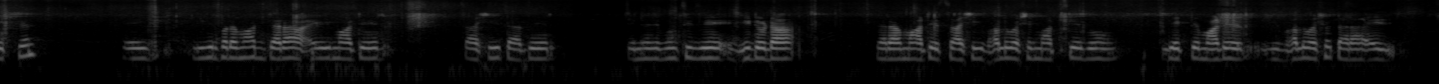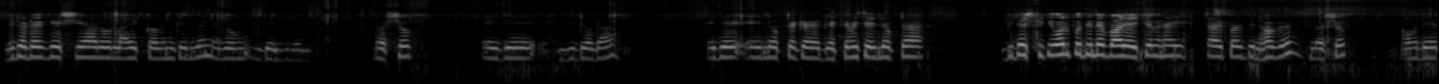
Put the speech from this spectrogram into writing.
দেখছেন। এই দিঘির পাড়া মাঠ যারা এই মাঠের চাষি তাদের জেনে বলছি যে ভিডিওটা যারা মাঠের চাষি ভালোবাসেন মাঠকে এবং দেখতে মাঠের ভালোবাসে তারা এই ভিডিওটাকে শেয়ার ও লাইক কমেন্ট করবেন এবং দেখবেন। দর্শক, এই যে ভিডিওটা, এই যে এই লোকটাকে দেখতে পাচ্ছি, এই লোকটা বিদেশ থেকে অল্প দিনে বাড়ি এসেছে মানে চার পাঁচ দিন হবে। দর্শক, আমাদের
